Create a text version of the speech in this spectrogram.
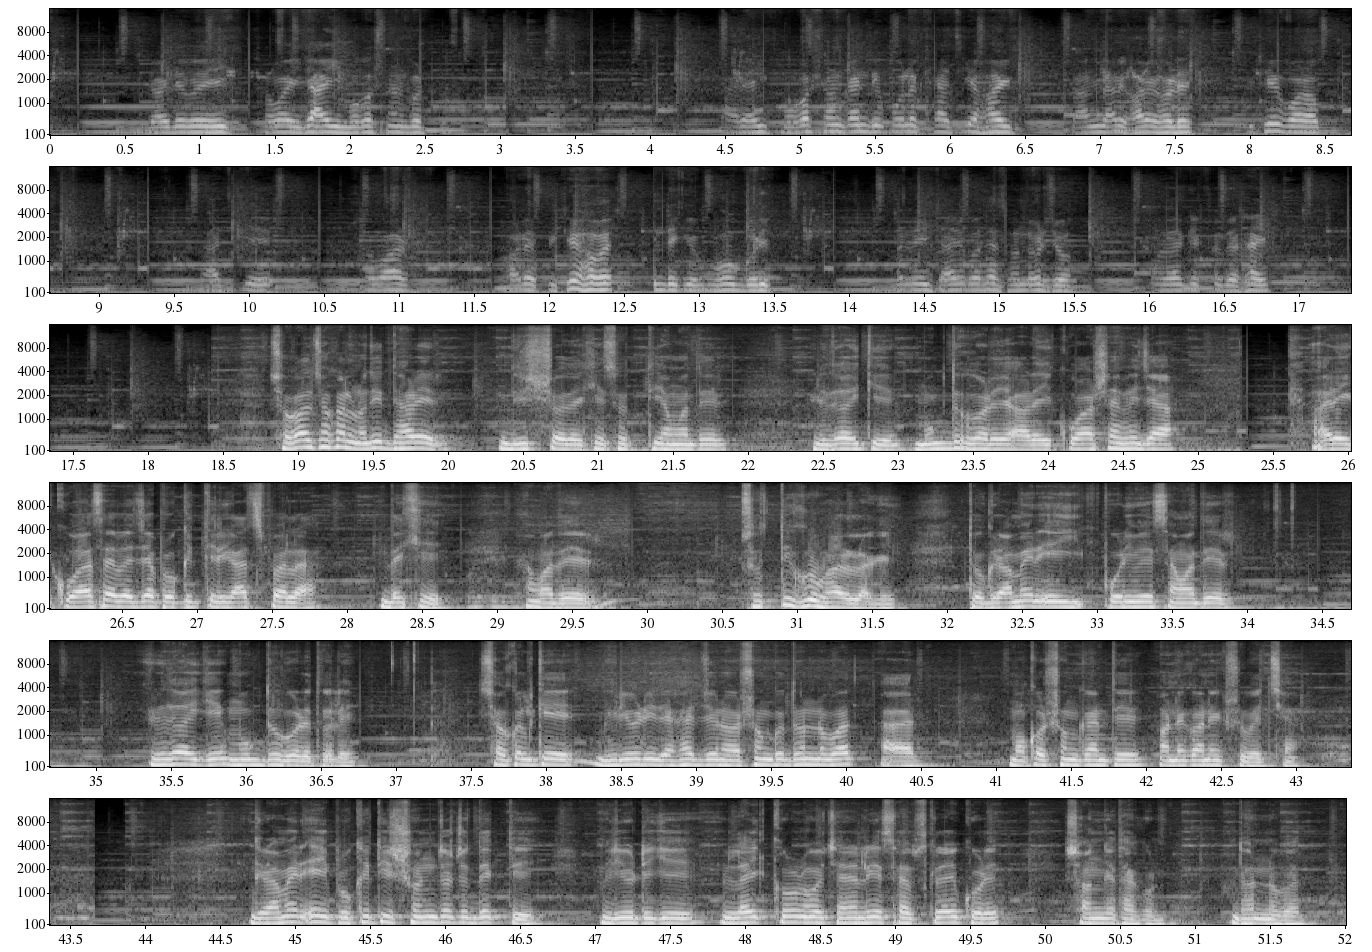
জয়দেবে এই সবাই যাই মকর স্নান করতে। আর এই মকর সংক্রান্তি উপলক্ষে আজকে হয় বাংলার ঘরে ঘরে পিঠে পরব আজকে সবার ঘরে পিঠে হবে। থেকে উপভোগ করি। এই চারিপাশের সৌন্দর্য। একটু দেখাই। সকাল সকাল নদীর ধারের দৃশ্য দেখে সত্যি আমাদের হৃদয়কে মুগ্ধ করে, আর এই কুয়াশা ভেজা, আর এই কুয়াশা ভেজা প্রকৃতির গাছপালা দেখে আমাদের সত্যি খুব ভালো লাগে। তো গ্রামের এই পরিবেশ আমাদের হৃদয়কে মুগ্ধ করে তোলে। সকলকে ভিডিওটি দেখার জন্য অসংখ্য ধন্যবাদ, আর মকর সংক্রান্তির অনেক অনেক শুভেচ্ছা। গ্রামের এই প্রকৃতির সৌন্দর্য দেখতে ভিডিওটিকে লাইক করুন ও চ্যানেলকে সাবস্ক্রাইব করে সঙ্গে থাকুন। ধন্যবাদ।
